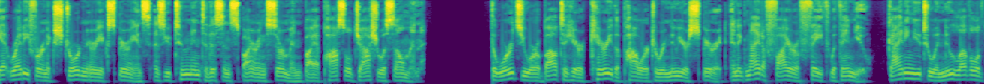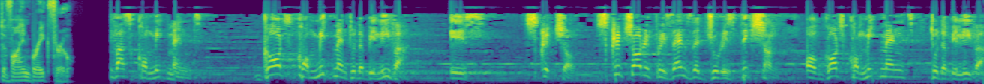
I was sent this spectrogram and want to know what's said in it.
Get ready for an extraordinary experience as you tune into this inspiring sermon by Apostle Joshua Selman. The words you are about to hear carry the power to renew your spirit and ignite a fire of faith within you, guiding you to a new level of divine breakthrough. believer's commitment god's commitment to the believer is scripture scripture represents the jurisdiction of god's commitment to the believer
